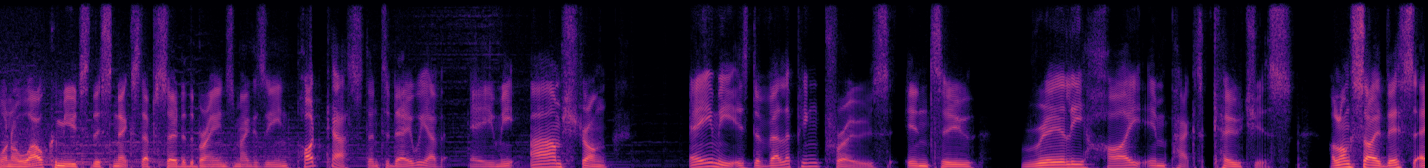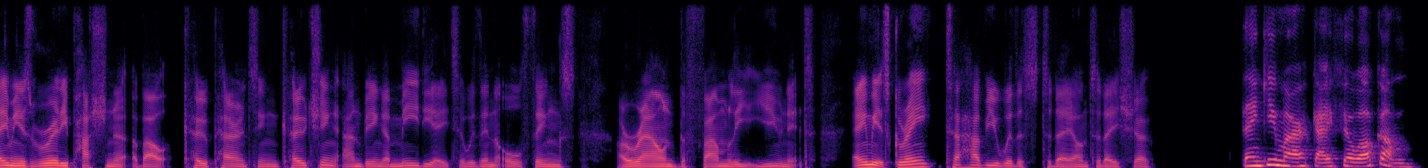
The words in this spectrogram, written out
Want to welcome you to this next episode of the Brainz Magazine podcast. And today we have Amy Armstrong. Amy is developing pros into really high impact coaches. Alongside this, Amy is really passionate about co parenting coaching and being a mediator within all things around the family unit. Amy, it's great to have you with us today on today's show. Thank you, Mark. I feel welcome.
